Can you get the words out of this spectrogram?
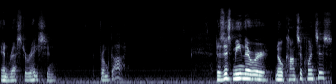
and restoration from God. Does this mean there were no consequences?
